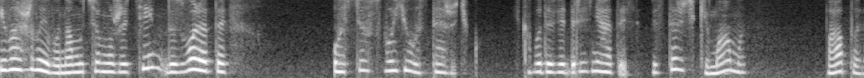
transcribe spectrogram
і важливо нам у цьому житті дозволити ось цю свою стежечку, яка буде відрізнятись від стежечки мами, папи,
